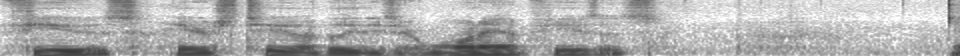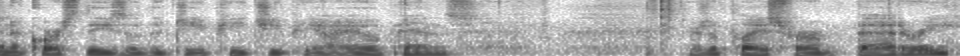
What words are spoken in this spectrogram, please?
fuse. Here's two, I believe these are 1 amp fuses. And of course these are the GP GPIO pins. There's a place for a battery,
